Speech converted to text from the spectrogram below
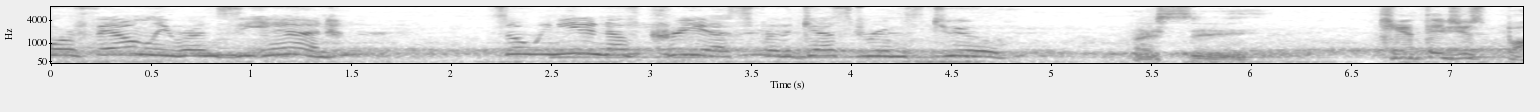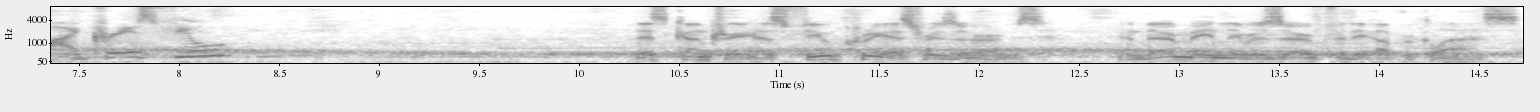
Our family runs the inn, so we need enough Krias for the guest rooms too. I see. Can't they just buy Krias fuel? This country has few Krias reserves, and they're mainly reserved for the upper class.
